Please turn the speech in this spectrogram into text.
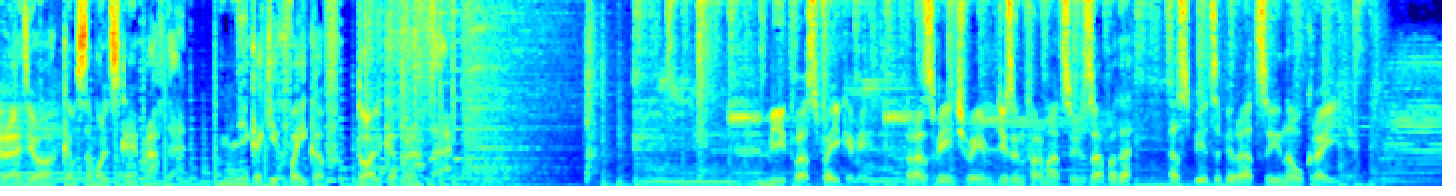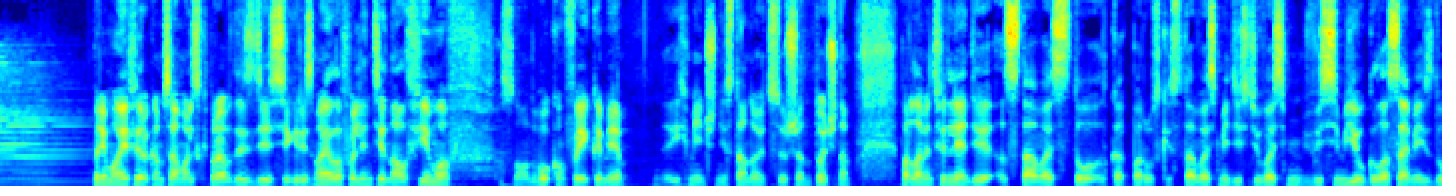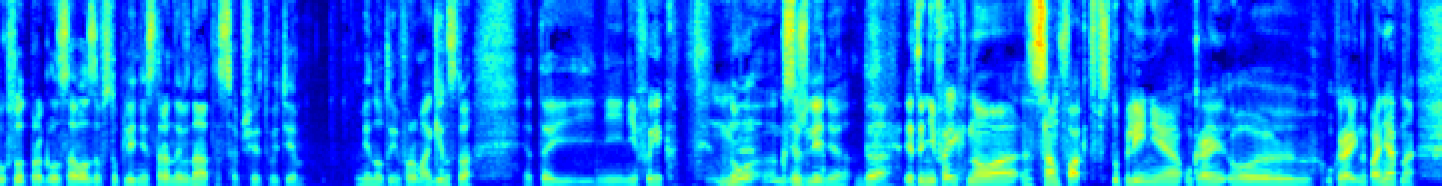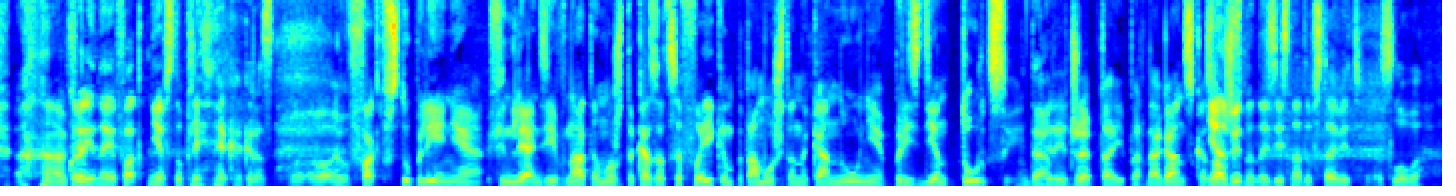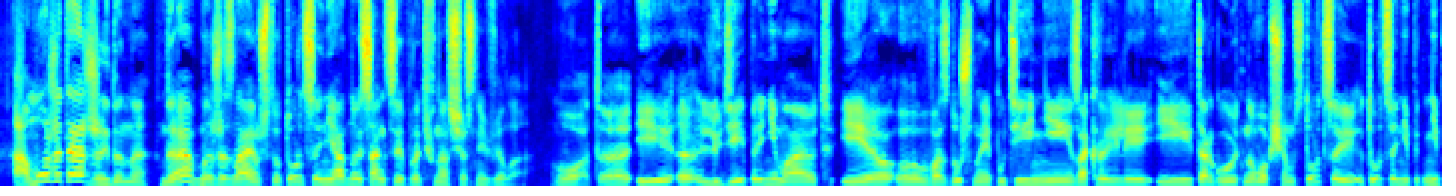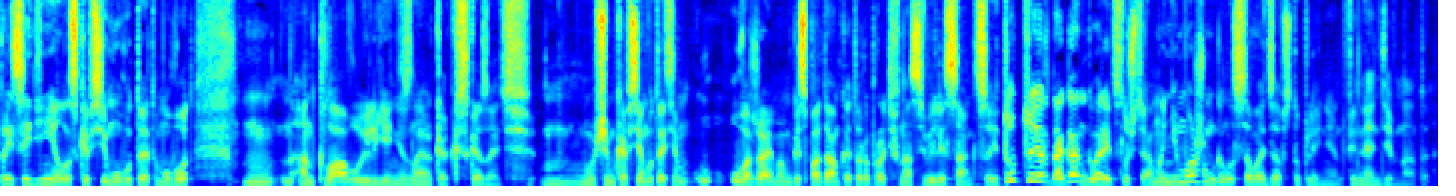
Радио «Комсомольская правда». Никаких фейков, только правда. Битва с фейками. Развенчиваем дезинформацию Запада о спецоперации на Украине. Прямой эфир «Комсомольской правды». Здесь Игорь Измайлов, Валентин Алфимов с ноутбуком, фейками. Их меньше не становится совершенно точно. Парламент Финляндии 100, 100 как по-русски, 188 голосами из 200 проголосовал за вступление страны в НАТО, сообщает в эти минуты информагентства. Это и не, не фейк, но, к сожалению, да. Это не фейк, но сам факт вступления Укра... О, Украины понятно. Украина факт не вступления как раз. Факт вступления Финляндии в НАТО может оказаться фейком, потому что накануне президент Турции да. Реджеп Таип Эрдоган сказал, Неожиданно что... здесь надо вставить слово а может и ожиданно, да? Мы же знаем, что Турция ни одной санкции против нас сейчас не ввела. Вот. Э, и э, людей принимают, и э, воздушные пути не закрыли, и торгуют. Ну, в общем, с Турцией, Турция не, не присоединилась ко всему вот этому вот анклаву, или я не знаю, как сказать. В общем, ко всем вот этим уважаемым господам, которые против нас ввели санкции. Тут Эрдоган говорит, слушайте, а мы не можем голосовать за вступление Финляндии в НАТО,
